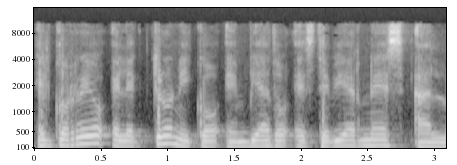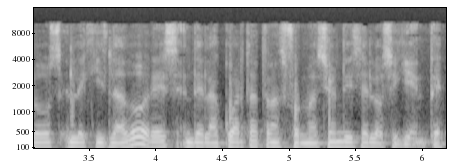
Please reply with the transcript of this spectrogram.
El correo electrónico enviado este viernes a los legisladores de la Cuarta Transformación dice lo siguiente.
